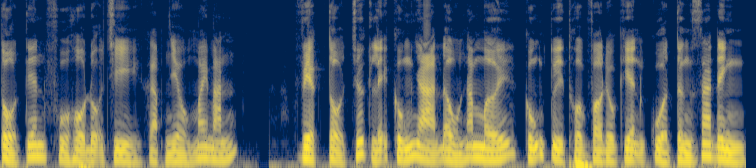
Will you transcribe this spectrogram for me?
tổ tiên phù hộ độ trì gặp nhiều may mắn. Việc tổ chức lễ cúng nhà đầu năm mới cũng tùy thuộc vào điều kiện của từng gia đình.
